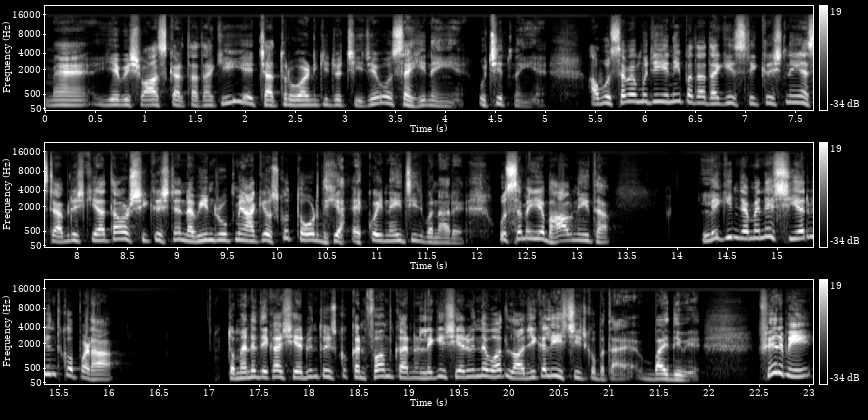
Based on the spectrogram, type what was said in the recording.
मैं ये विश्वास करता था कि ये चातुर्वर्ण की जो चीज़ें वो सही नहीं है, उचित नहीं है। अब उस समय मुझे ये नहीं पता था कि श्री कृष्ण ने एस्टैब्लिश किया था और श्री कृष्ण ने नवीन रूप में आके उसको तोड़ दिया है, कोई नई चीज़ बना रहे उस समय ये भाव नहीं था। लेकिन जब मैंने शेयरविंद को पढ़ा तो मैंने देखा शेयरविंद तो इसको कंफर्म करने लेकिन शेयरविंद ने बहुत लॉजिकली इस चीज़ को बताया बाय दी वे फिर भी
